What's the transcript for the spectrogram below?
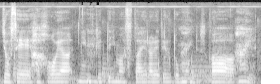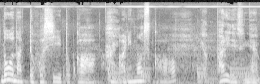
女性母親に向けて今伝えられてると思うんですが、はい、どうなってほしいとかありますか、やっぱりですね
